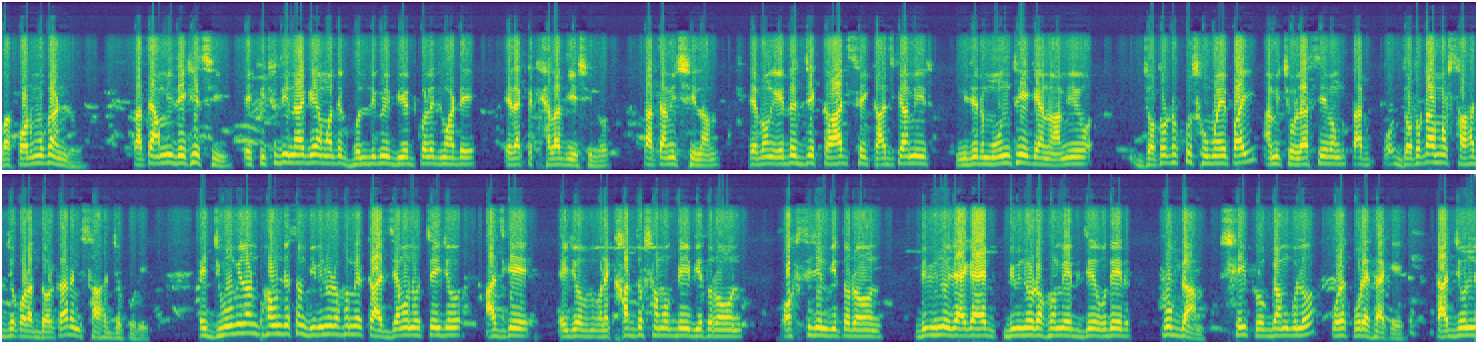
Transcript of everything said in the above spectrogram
বা কর্মকাণ্ড, তাতে আমি দেখেছি, এই কিছুদিন আগে আমাদের হলদিগুড়ি বিএড কলেজ মাঠে এর একটা খেলা দিয়েছিল, তাতে আমি ছিলাম। এবং এদের যে কাজ, সেই কাজকে আমি নিজের মন থেকে কেন, আমি যতটুকু সময় পাই, আমি চলে আসি এবং তার, যতটা আমার সাহায্য করার দরকার, আমি সাহায্য করি। এই যুব মিলন ফাউন্ডেশন বিভিন্ন রকমের কাজ যেমন হচ্ছে এই যে আজকে এই যে মানে খাদ্য সামগ্রী বিতরণ অক্সিজেন বিতরণ বিভিন্ন জায়গায় বিভিন্ন রকমের যে ওদের প্রোগ্রাম সেই প্রোগ্রামগুলো ওরা করে থাকে। তার জন্য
